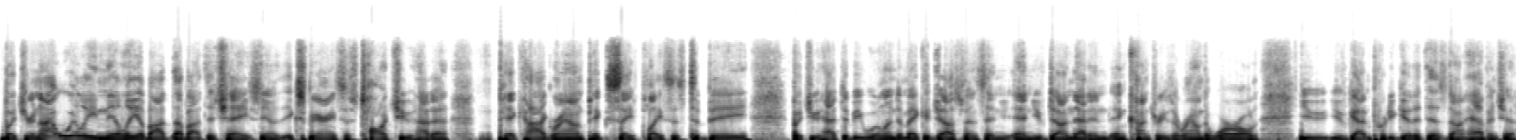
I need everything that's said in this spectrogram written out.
but you're not willy nilly about about the chase. You know, experience has taught you how to pick high ground, pick safe places to be, but you have to be willing to make adjustments, and and you've done that in, in countries around the world. You you've gotten pretty good at this, don't haven't you?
